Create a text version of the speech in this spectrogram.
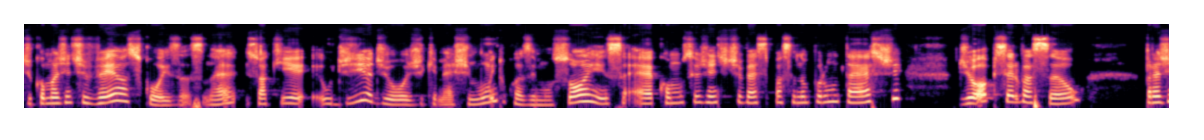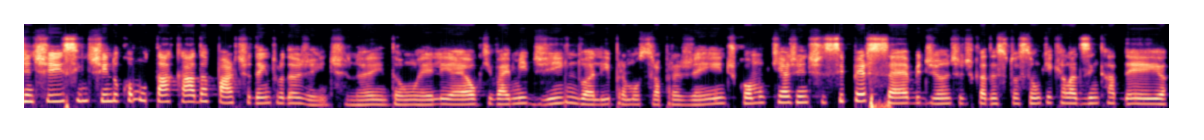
de como a gente vê as coisas, né. Só que o dia de hoje que mexe muito com as emoções, é como se a gente estivesse passando por um teste de observação, para a gente ir sentindo como está cada parte dentro da gente, né. Então ele é o que vai medindo ali para mostrar para gente como que a gente se percebe diante de cada situação, o que que ela desencadeia,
